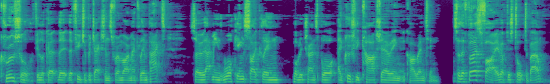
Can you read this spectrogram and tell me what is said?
crucial if you look at the, the future projections for environmental impact. So that means walking, cycling, public transport, and crucially car sharing and car renting. So the first five I've just talked about,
